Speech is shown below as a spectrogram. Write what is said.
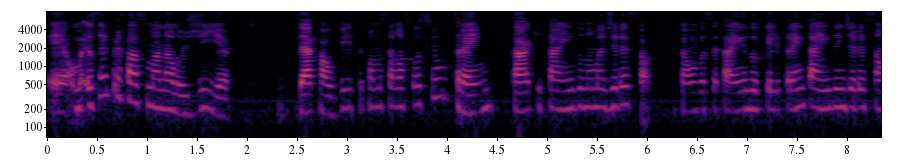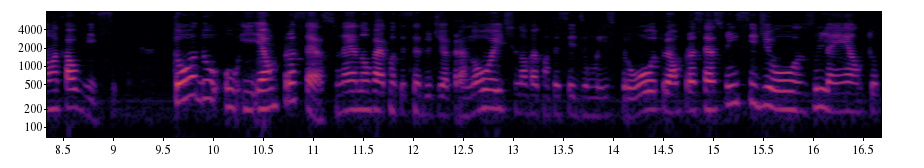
É, eu sempre faço uma analogia da calvície como se ela fosse um trem, tá? Que está indo numa direção. Então você está indo, aquele trem está indo em direção à calvície. Todo o, e é um processo, né? Não vai acontecer do dia para a noite, não vai acontecer de um mês para o outro, é um processo insidioso, lento.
